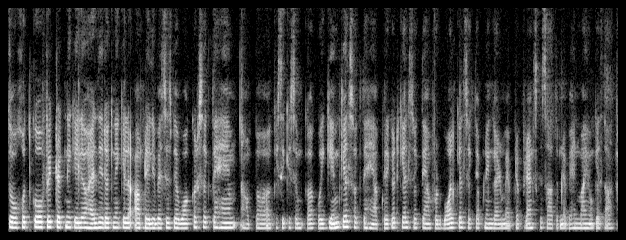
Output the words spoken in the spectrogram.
सो so, ख़ुद को फिट रखने के लिए और हेल्दी रखने के लिए आप डेली बेसिस पे वॉक कर सकते हैं। आप किसी किस्म का कोई गेम खेल सकते हैं आप क्रिकेट खेल सकते हैं आप फुटबॉल खेल सकते हैं अपने घर में अपने फ्रेंड्स के साथ अपने बहन भाइयों के साथ।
